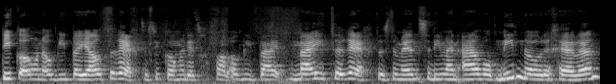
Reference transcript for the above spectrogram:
die komen ook niet bij jou terecht. Dus die komen in dit geval ook niet bij mij terecht. Dus de mensen die mijn aanbod niet nodig hebben,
